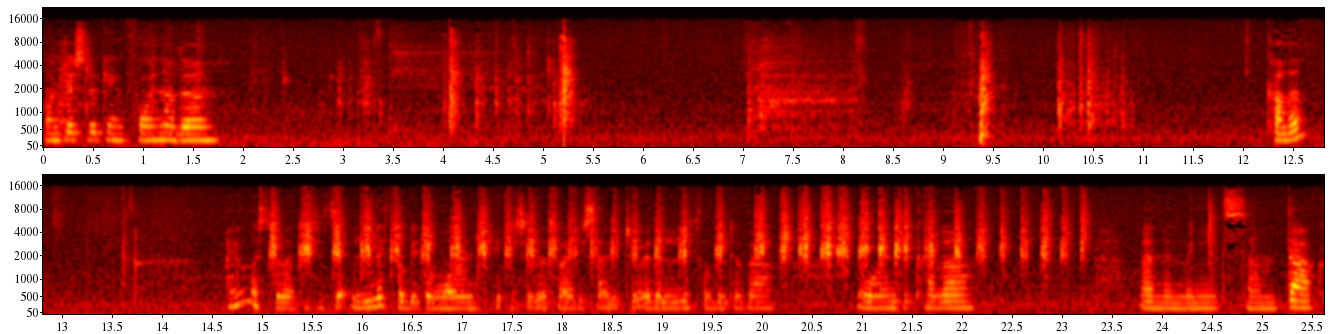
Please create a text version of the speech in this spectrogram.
I'm just looking for another color I almost feel like this is a little bit of orange here so that's why I decided to add a little bit of a orangey color and then we need some dark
